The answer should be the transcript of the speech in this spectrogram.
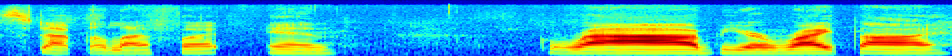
Step the left foot in. Grab your right thigh.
